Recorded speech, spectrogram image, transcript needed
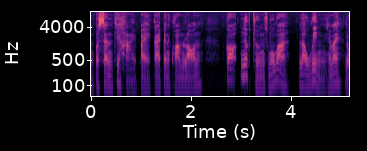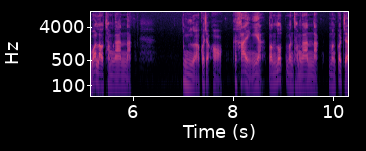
1%ที่หายไปกลายเป็นความร้อน ก็นึกถึงสมมติว่าเราวิ่งใช่ไหมหรือว่าเราทำงานหนักเหงื่อก็จะออกคล้ายๆอย่างนี้ยตอนรถมันทำงานหนัก มันก็จะ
